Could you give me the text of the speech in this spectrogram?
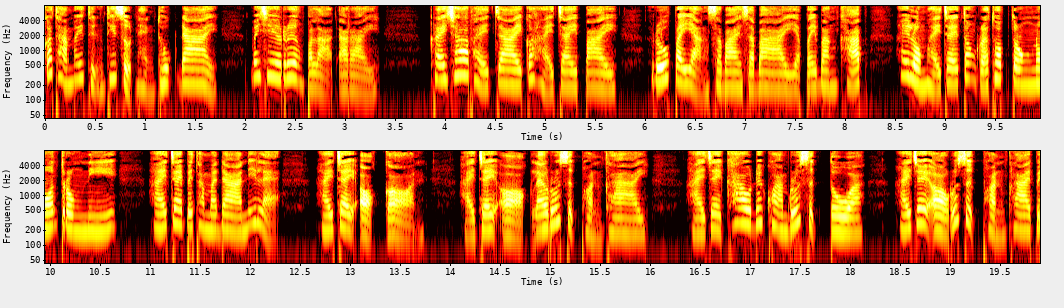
ก็ทำให้ถึงที่สุดแห่งทุกข์ได้ ไม่ใช่เรื่องประหลาดอะไร ใครชอบหายใจก็หายใจไป รู้ไปอย่างสบายๆอย่าไปบังคับ ให้ลมหายใจต้องกระทบตรงโน้นตรงนี้ หายใจไปธรรมดานี่แหละ หายใจออกก่อน หายใจออกแล้วรู้สึกผ่อนคลาย หายใจเข้าด้วยความรู้สึกตัว หายใจออกรู้สึกผ่อนคลายไป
